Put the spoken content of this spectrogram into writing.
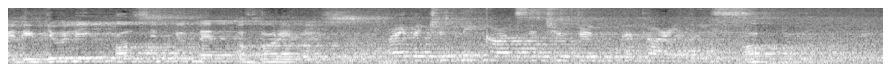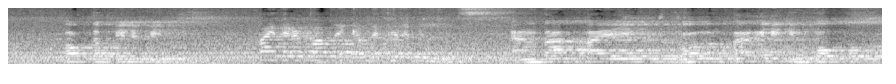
by the duly constituted authorities by the duly constituted authorities of, of the Philippines, by the Republic of the Philippines, and that I voluntarily impose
